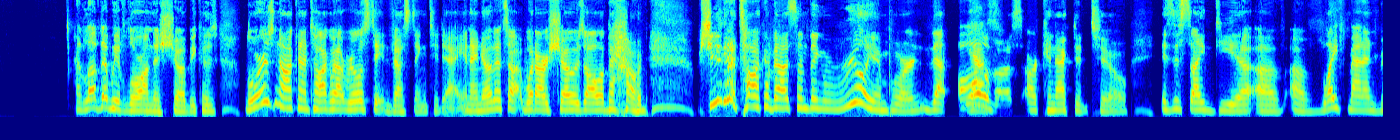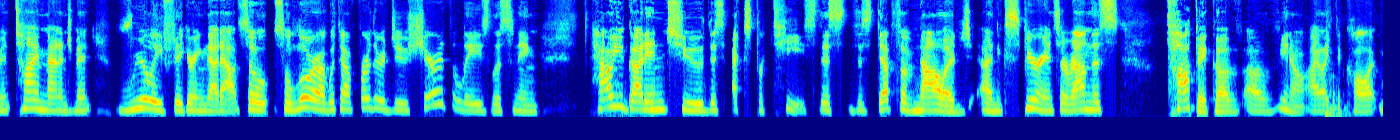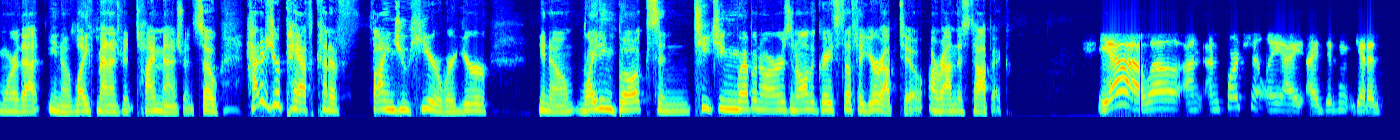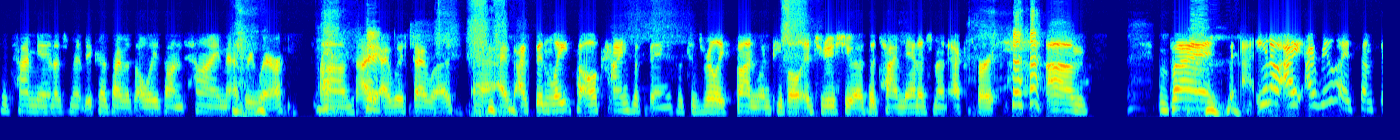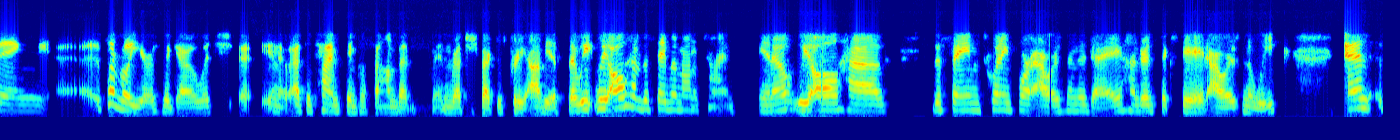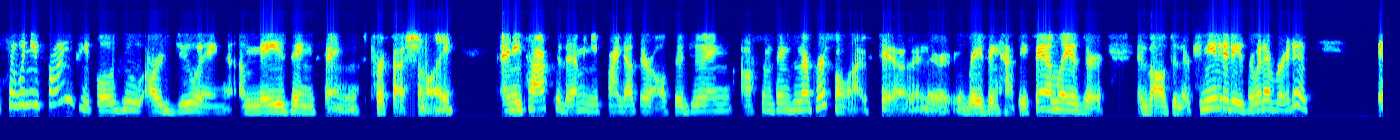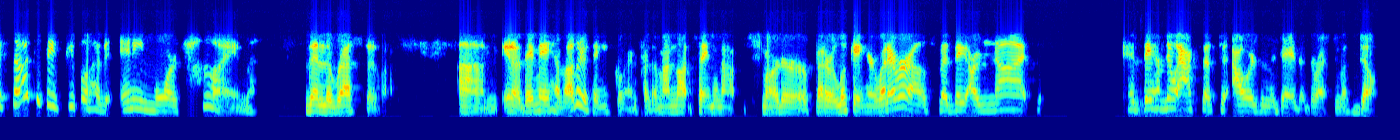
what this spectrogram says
I love that we have Laura on this show because Laura's not going to talk about real estate investing today. And I know that's uh, what our show is all about. She's going to talk about something really important that all yes. of us are connected to is this idea of, of life management, time management, really figuring that out. So, so Laura, without further ado, share with the ladies listening how you got into this expertise, this, this depth of knowledge and experience around this topic of of you know i like to call it more that you know life management time management so how does your path kind of find you here where you're, you know, writing books and teaching webinars and all the great stuff that you're up to around this topic? Yeah, well, un- unfortunately, I, I didn't get into time management because I was always on time everywhere. um, I, I, wish I was. Uh, I've, I've been late to all kinds of things, which is really fun when people introduce you as a time management expert. Um, but you know, I, I realized something uh, several years ago, which uh, you know at the time seemed profound, but in retrospect is pretty obvious that we we all have the same amount of time. You know, we all have the same 24 hours in a day, 168 hours in a week. And so when you find people who are doing amazing things professionally, and you talk to them and you find out they're also doing awesome things in their personal lives too, and they're raising happy families or involved in their communities or whatever it is, it's not that these people have any more time than the rest of us. Um, you know, they may have other things going for them. I'm not saying they're not smarter or better looking or whatever else, but they are not, they have no access to hours in the day that the rest of us don't.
